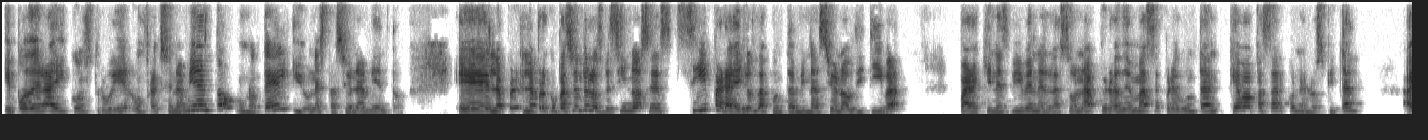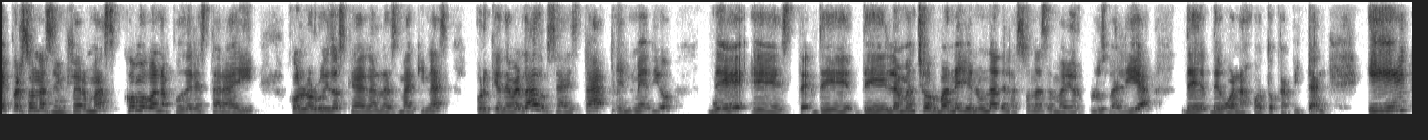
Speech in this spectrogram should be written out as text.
y poder ahí construir un fraccionamiento, un hotel y un estacionamiento. Eh, la, preocupación de los vecinos es, sí, para ellos la contaminación auditiva, para quienes viven en la zona, pero además se preguntan, ¿qué va a pasar con el hospital? Hay personas enfermas, ¿cómo van a poder estar ahí con los ruidos que hagan las máquinas? Porque de verdad, o sea, está en medio de, este, de, la mancha urbana y en una de las zonas de mayor plusvalía de, de Guanajuato capital. Y,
